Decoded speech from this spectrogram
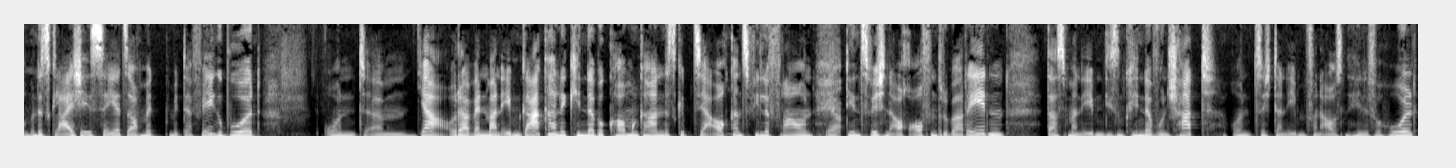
Mhm. Und das Gleiche ist ja jetzt auch mit, mit der Fehlgeburt. Und ähm, ja, oder wenn man eben gar keine Kinder bekommen kann, das gibt es ja auch ganz viele Frauen, ja. die inzwischen auch offen drüber reden, dass man eben diesen Kinderwunsch hat und sich dann eben von außen Hilfe holt.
